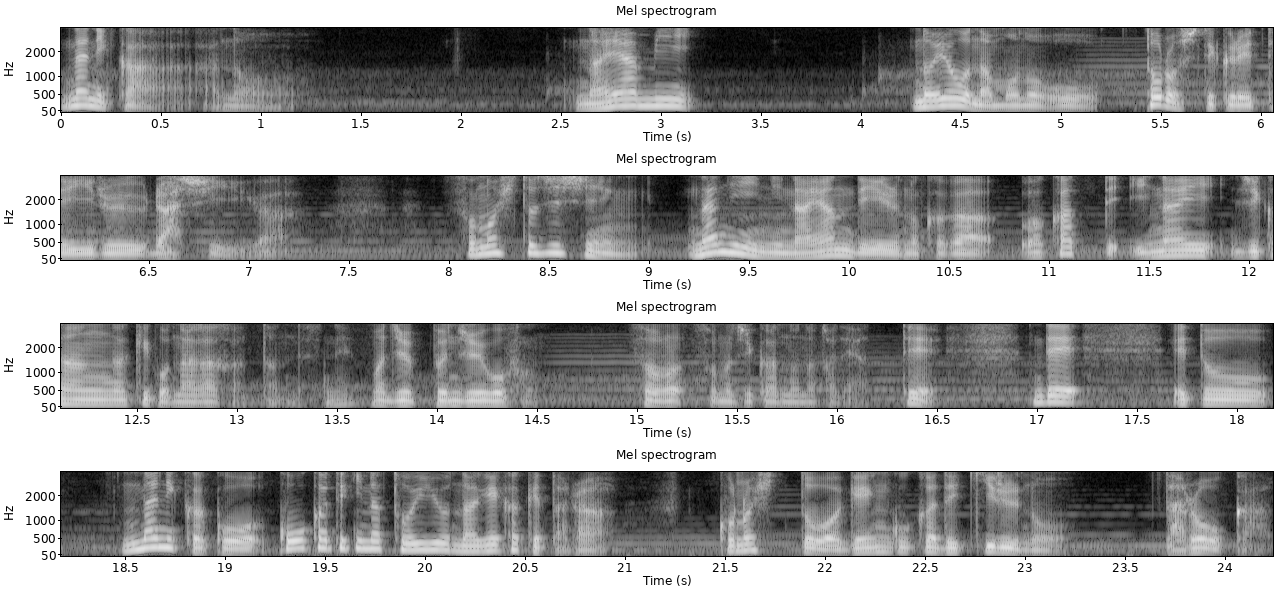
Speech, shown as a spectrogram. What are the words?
何かあの悩みのようなものを吐露してくれているらしいがその人自身何に悩んでいるのかが分かっていない時間が結構長かったんですね。まあ、10分15分そのその時間の中であってでえっと何かこう効果的な問いを投げかけたらこの人は言語化できるのだろうか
